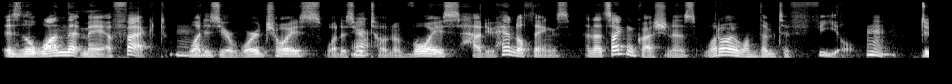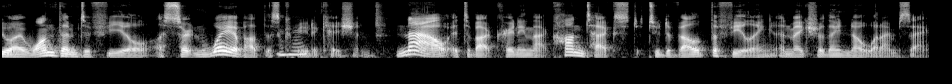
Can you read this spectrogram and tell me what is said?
is the one that may affect mm. what is your word choice, what is yeah. your tone of voice, how do you handle things? And that second question is what do I want them to feel? Mm. Do I want them to feel a certain way about this mm-hmm. communication? Now it's about creating that context to develop the feeling and make sure they know what I'm saying.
